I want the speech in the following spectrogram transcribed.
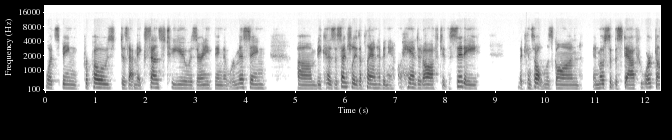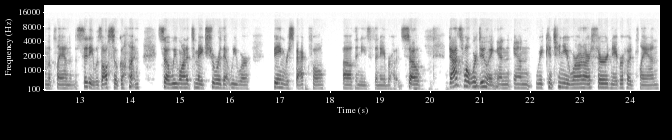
what's being proposed. Does that make sense to you? Is there anything that we're missing? Um, because essentially the plan had been handed off to the city. The consultant was gone, and most of the staff who worked on the plan in the city was also gone. So we wanted to make sure that we were being respectful of the needs of the neighborhood. So that's what we're doing. And, and we continue, we're on our third neighborhood plan.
